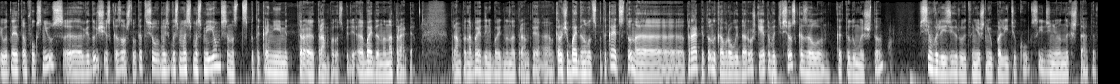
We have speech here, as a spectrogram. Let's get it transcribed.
и вот на этом Fox News э, ведущий сказал, что вот это все, мы, мы, мы смеемся над спотыканиями Трампа, господи, Байдена на трапе. Трампа на Байдене, Байдена на Трампе. А, короче, Байден вот спотыкается то на э, трапе, то на ковровой дорожке. Это вот все, сказал он. Как ты думаешь, что? символизирует внешнюю политику Соединенных Штатов.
